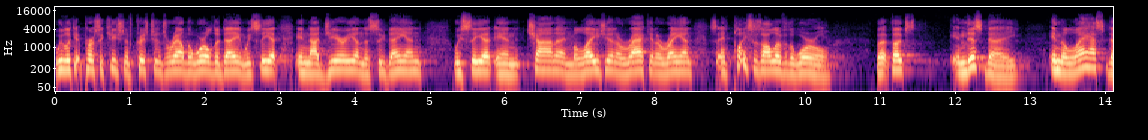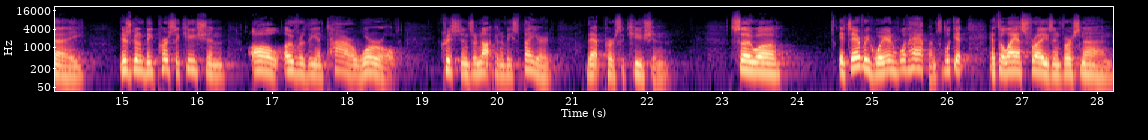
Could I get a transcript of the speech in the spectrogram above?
We look at persecution of Christians around the world today, and we see it in Nigeria and the Sudan. We see it in China and Malaysia and Iraq and Iran and places all over the world. But, folks, in this day, in the last day, there's going to be persecution all over the entire world. Christians are not going to be spared that persecution. So uh, it's everywhere, and what happens? Look at, at the last phrase in verse 9.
